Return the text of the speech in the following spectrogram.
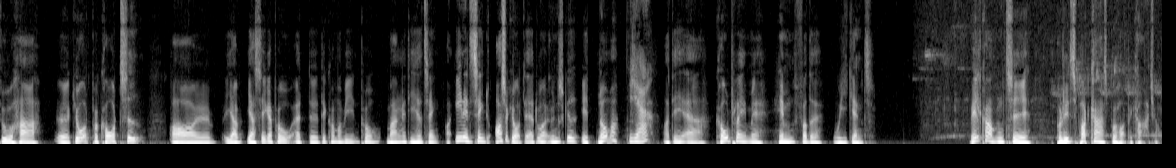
du har øh, gjort på kort tid, og øh, jeg, jeg er sikker på, at øh, det kommer vi ind på, mange af de her ting. Og en af de ting, du også har gjort, det er, at du har ønsket et nummer. Ja. Og det er Coldplay med Him for the Weekend. Velkommen til Politisk Podcast på Holbæk Radio.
